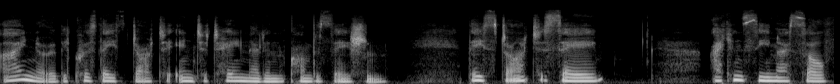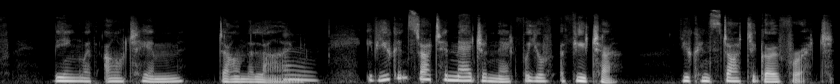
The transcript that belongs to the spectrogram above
I know because they start to entertain that in the conversation. They start to say, I can see myself being without him down the line. Mm. If you can start to imagine that for your future, you can start to go for it.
